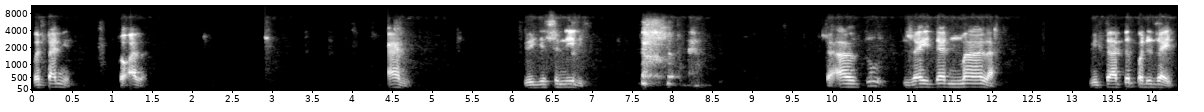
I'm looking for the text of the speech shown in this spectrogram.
Bertanya. Soal. An. Diri sendiri. Sa'al tu Zaidan malah. Minta harta pada Zaid.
